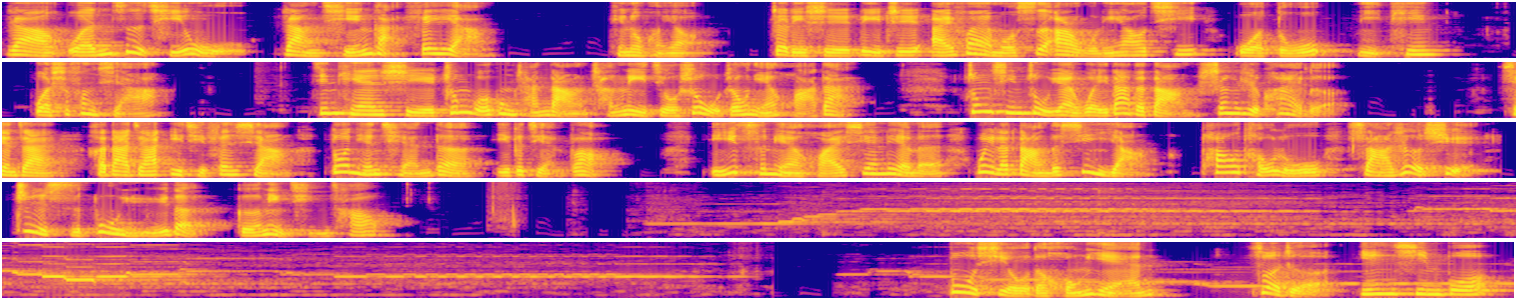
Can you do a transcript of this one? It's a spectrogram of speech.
让文字起舞，让情感飞扬。听众朋友，这里是荔枝 FM 四二五零幺七，我读你听，我是凤霞。今天是中国共产党成立九十五周年华诞，衷心祝愿伟大的党生日快乐。现在和大家一起分享多年前的一个简报。以此缅怀先烈们为了党的信仰抛头颅、洒热血、至死不渝的革命情操。不朽的红颜，作者殷新波。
